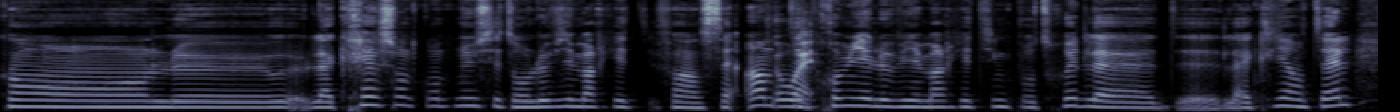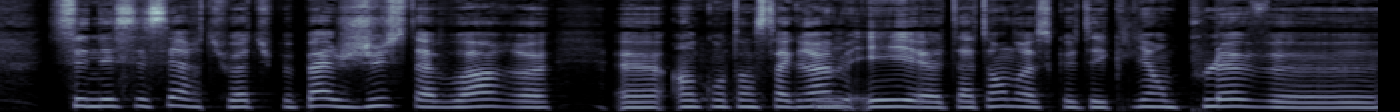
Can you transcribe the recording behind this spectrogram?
quand le, la création de contenu, c'est ton levier marketing, enfin, c'est un de Ouais. tes premiers leviers marketing pour trouver de la, de la clientèle, c'est nécessaire, tu vois. Tu peux pas juste avoir euh, euh, un compte Instagram Mm. et euh, t'attendre à ce que tes clients pleuvent euh,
